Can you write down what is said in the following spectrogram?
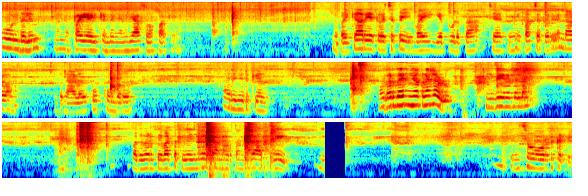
കൂന്തലും ഫ്രൈ ആയിട്ടുണ്ട്. ഞാൻ ഗ്യാസ് ഓഫാക്കിയാണ് അപ്പോൾ കറിയൊക്കെ വെച്ചപ്പോൾ വൈകിയപ്പോൾ എടുത്ത ചേട്ടന് പച്ചക്കറി രണ്ടാളാണ് അപ്പോൾ ഒരാൾ കുക്കുമ്പർ അരിഞ്ഞെടുക്കുകയാണ് അത് വെറുതെ അരിഞ്ഞ് നോക്കണല്ലേ ഉള്ളൂ. ഒന്നും ചെയ്യണില്ലല്ലോ? അപ്പം അത് വെറുതെ വട്ടത്തിൽ അരിഞ്ഞ് വെക്കാൻ ഓർത്തോണ്ട് രാത്രിയായി. പിന്നെ ചോറെടുക്കട്ടെ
